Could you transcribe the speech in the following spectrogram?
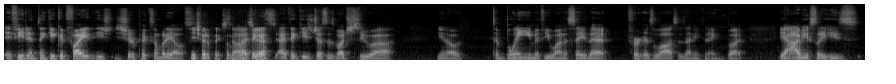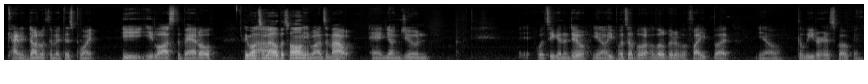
if he didn't think he could fight, he, sh- he should have picked somebody else. he should have picked so somebody I else. think yeah. it's. I think he's just as much to, uh, you know, to blame if you want to say that for his loss as anything. But yeah, obviously he's kind of done with him at this point. He he lost the battle. He wants him um, out of the tong. He wants him out. And young Jun, what's he going to do? You know, he puts up a, a little bit of a fight, but, you know, the leader has spoken.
